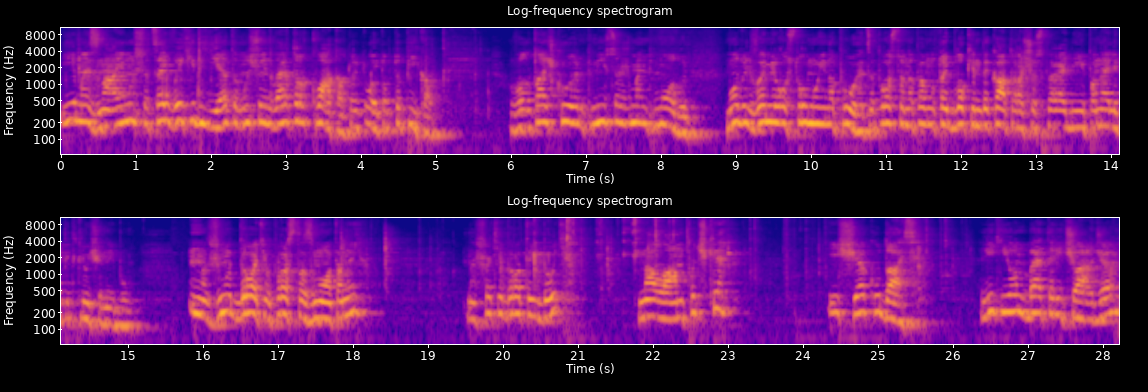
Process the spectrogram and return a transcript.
І ми знаємо, що цей вихід є, тому що інвертор квакав, ой, тобто пікав. Voltage Current Measurement модуль. Модуль виміру струму і напруги. Це просто, напевно, той блок індикатора, що з передньої панелі підключений був. Жмут дротів просто змотаний. На що ті дроти йдуть? На лампочки. І ще кудись. Lithium Battery Charger.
